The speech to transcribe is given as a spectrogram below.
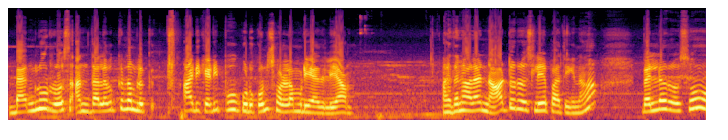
பெங்களூர் ரோஸ் அந்த அளவுக்கு நம்மளுக்கு அடிக்கடி பூ கொடுக்கும்னு சொல்ல முடியாது இல்லையா? அதனால் நாட்டு ரோஸ்லேயே பார்த்தீங்கன்னா வெள்ளை ரோஸும்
